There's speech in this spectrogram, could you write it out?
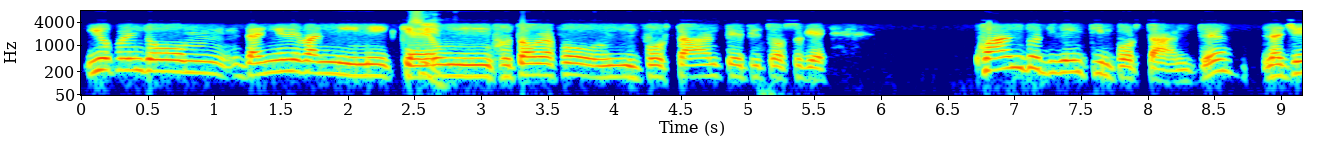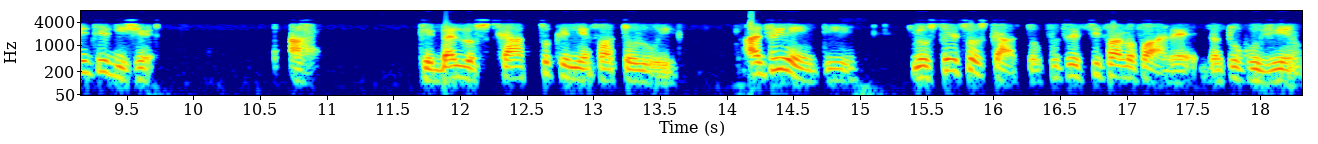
Io prendo mh, Daniele Vannini, che Sì. è un fotografo importante, piuttosto che quando diventi importante la gente dice, ah, che bello scatto che mi ha fatto lui. Altrimenti lo stesso scatto potresti farlo fare da tuo cugino.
